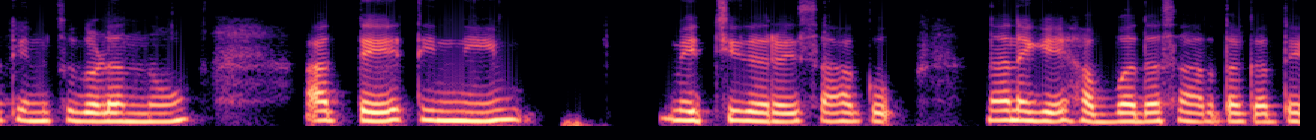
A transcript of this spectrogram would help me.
ತಿನಿಸುಗಳನ್ನು ಅತ್ತೆ ತಿನ್ನಿ ಮೆಚ್ಚಿದರೆ ಸಾಕು ನನಗೆ ಹಬ್ಬದ ಸಾರ್ಥಕತೆ.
